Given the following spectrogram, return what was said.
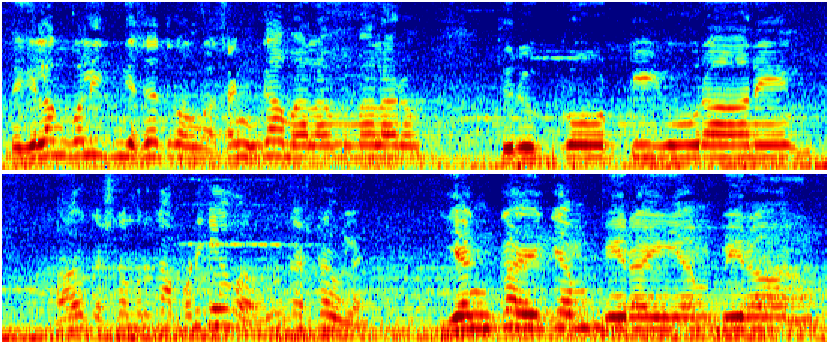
இந்த இளங்கொலி இங்கே சேர்த்துக்கோங்க. செங்கமலம் மலரும். திருக்கோட்டியூரானே. அதாவது கஷ்டம் இருக்கா? படிக்கலாமா? ஒன்றும் கஷ்டம் இல்லை. எங்கள் எம்பிரை எம்பிரான்.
